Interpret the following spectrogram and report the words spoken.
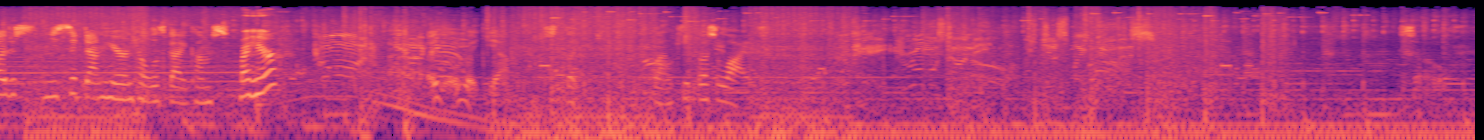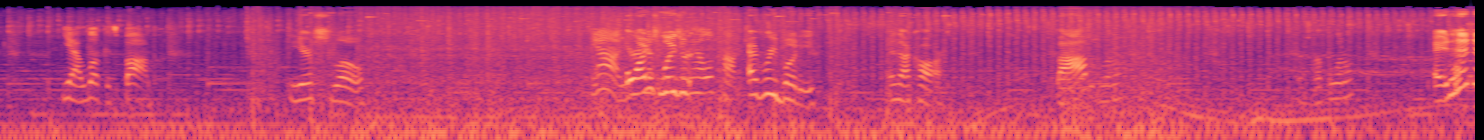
I just you sit down here until this guy comes. Right here? Uh, wait, yeah. Just like, come on, keep us alive. Yeah, look, it's Bob. You're slow. Yeah, Oh, you're I in a just lasered- helicopter. Everybody in that car. Bob? Up a little. Aiden?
